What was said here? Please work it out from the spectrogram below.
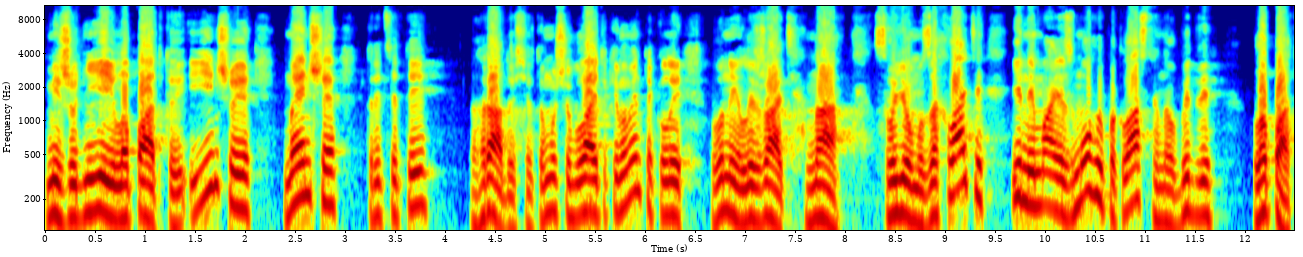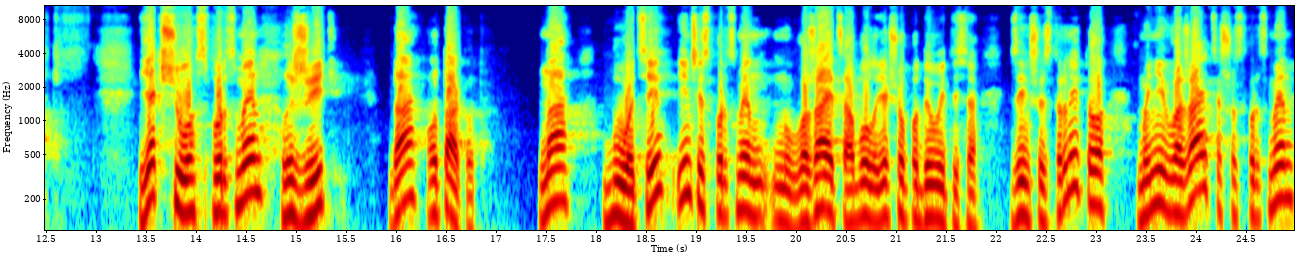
між однією лопаткою і іншою менше 30 градусів. Тому що бувають такі моменти, коли вони лежать на своєму захваті і немає змоги покласти на обидві лопатки. Якщо спортсмен лежить да, отак от, на боці, інший спортсмен ну, вважається, або якщо подивитися з іншої сторони, то мені вважається, що спортсмен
